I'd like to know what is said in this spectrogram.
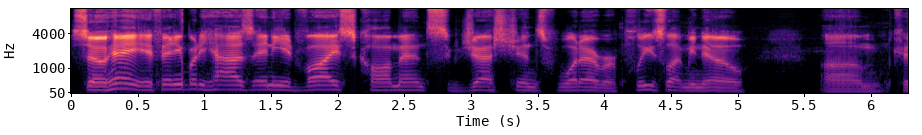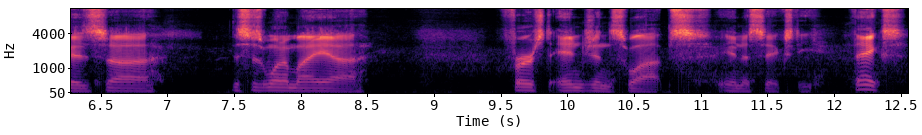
So hey, if anybody has any advice, comments, suggestions, whatever, please let me know. Because um, uh, this is one of my uh, first engine swaps in a 60. Thanks.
